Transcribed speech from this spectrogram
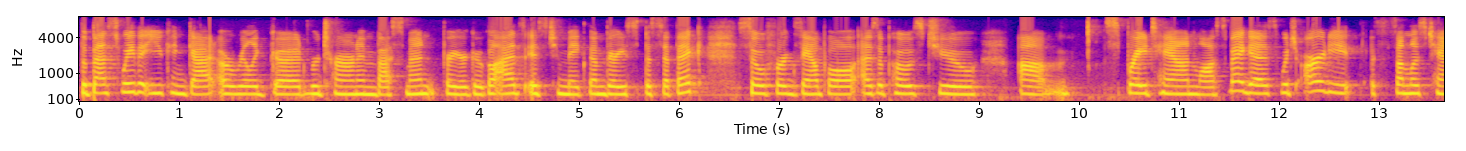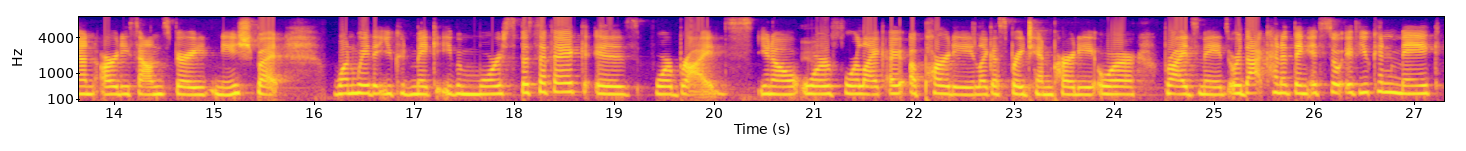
the best way that you can get a really good return investment for your google ads is to make them very specific. So for example as opposed to um, spray tan las vegas which already sunless tan already sounds very niche but one way that you could make it even more specific is for brides, you know, or for like a, a, party, like a spray tan party or bridesmaids or that kind of thing. If so, if you can make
